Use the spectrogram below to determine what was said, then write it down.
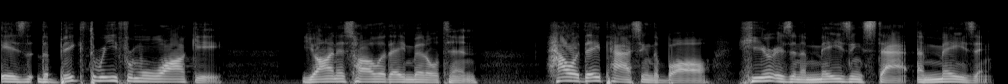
Is the big three for Milwaukee, Giannis, Holiday, Middleton. How are they passing the ball? Here is an amazing stat. Amazing.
